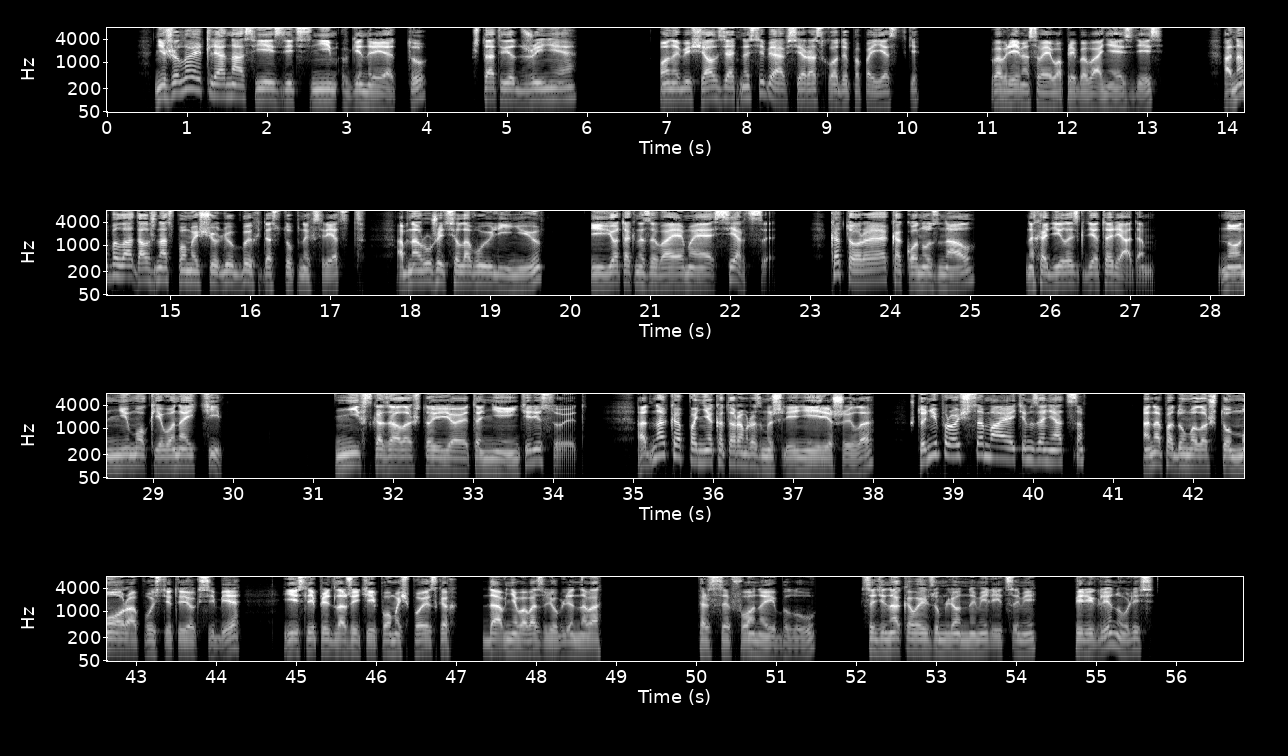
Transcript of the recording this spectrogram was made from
не желает ли она съездить с ним в Генриетту, штат Вирджиния. Он обещал взять на себя все расходы по поездке. Во время своего пребывания здесь она была должна с помощью любых доступных средств обнаружить силовую линию, ее так называемое сердце, которое, как он узнал, находилось где-то рядом, но он не мог его найти. Нив сказала, что ее это не интересует, однако по некоторым размышлениям решила, что не проще сама этим заняться. Она подумала, что Мора пустит ее к себе, если предложить ей помощь в поисках давнего возлюбленного – Персефона и Блу с одинаково изумленными лицами переглянулись.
